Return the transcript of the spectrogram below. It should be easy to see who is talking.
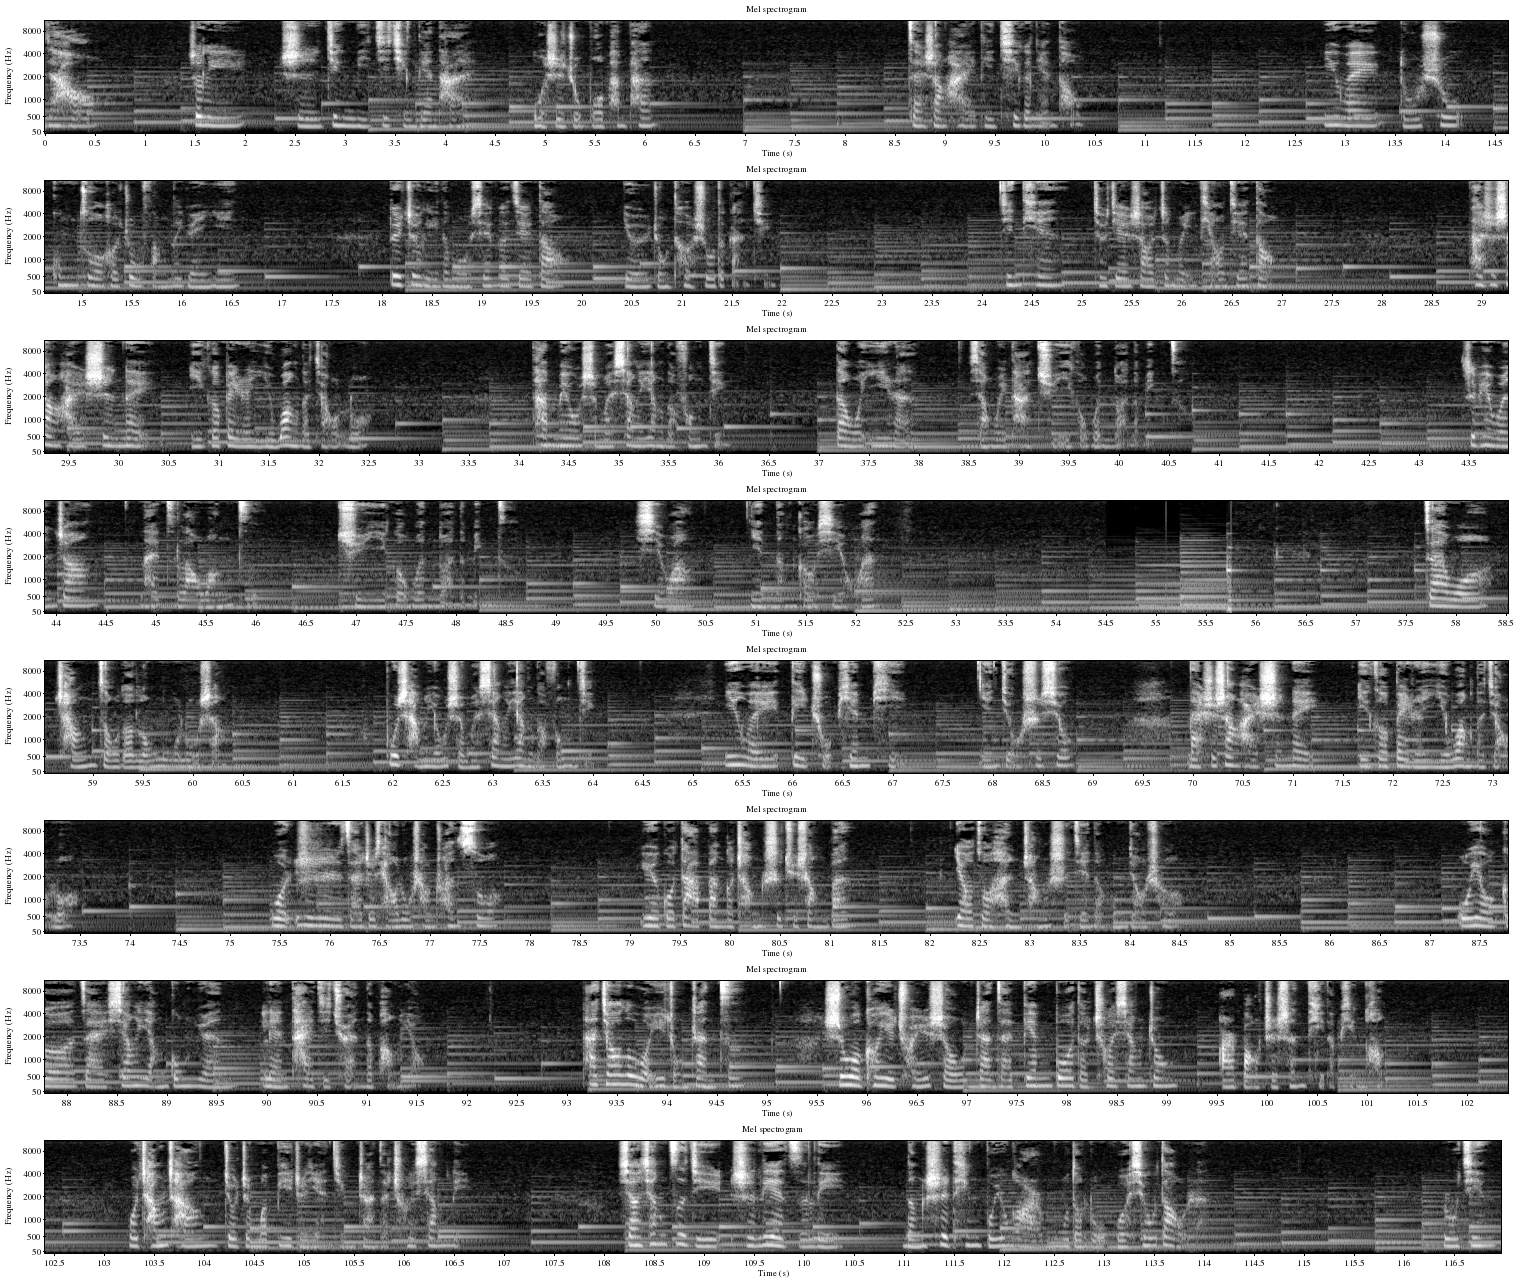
Speaker 1: 大家好，这里是静谧激情电台，我是主播潘潘。在上海第七个年头，因为读书、工作和住房的原因，对这里的某些个街道有一种特殊的感情。今天就介绍这么一条街道。它是上海市内一个被人遗忘的角落，它没有什么像样的风景，但我依然想为它取一个温暖的名字。这篇文章来自老王子，取一个温暖的名字，希望您能够喜欢。在我。常走的龙武路上，不常有什么像样的风景，因为地处偏僻，年久失修，乃是上海市内一个被人遗忘的角落。我日日在这条路上穿梭，越过大半个城市去上班，要坐很长时间的公交车。我有个在襄阳公园练太极拳的朋友，他教了我一种站姿，使我可以垂手站在颠簸的车厢中，而保持身体的平衡。我常常就这么闭着眼睛站在车厢里，想象自己是列子里能视听不用耳目的鲁国修道人。如今。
